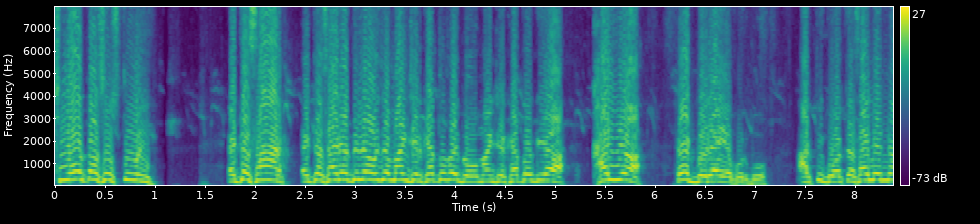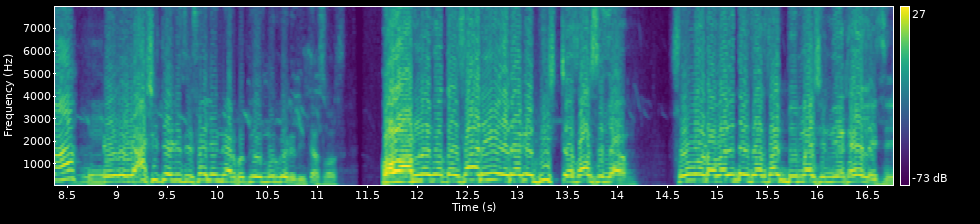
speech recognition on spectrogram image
কি হতাছস তুই? এটা স্যার এটা সাইডে দিলে ওই যে মানুষের খেতে যাইবো মানুষের খেতে গিয়া খাইয়া পেট বেড়াইয়া পড়ব আর তুই ঘরতে চাইলেন না এই- আশি টাকা যে চাইলেন না আর তুই মুরগের দিতাছস। হ আপনার কথাই সারি? এর আগে বিশটা ছাড়ছিলাম ষোলোটা বাড়িতে চার চার দুই মাসে নিয়ে খেয়ে লাইছি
